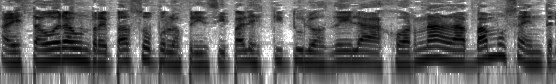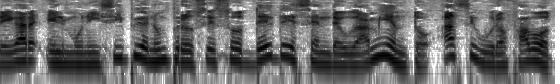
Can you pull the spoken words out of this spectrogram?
A esta hora un repaso por los principales títulos de la jornada. Vamos a entregar el municipio en un proceso de desendeudamiento, aseguró Favot.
